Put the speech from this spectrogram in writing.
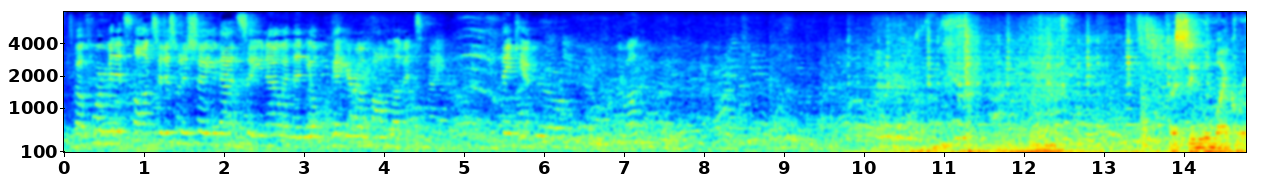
It's about four minutes long, so I just want to show you that so you know, and then you'll get your own bottle of it tonight. Thank you. A single micro.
